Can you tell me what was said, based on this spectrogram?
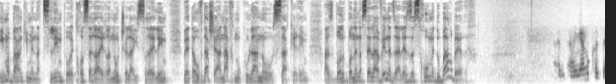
אם הבנקים מנצלים פה את חוסר הערנות של הישראלים ואת העובדה שאנחנו כולנו סאקרים, אז בואו בוא ננסה להבין את זה, על איזה סכום מדובר בערך. העניין הוא כזה,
